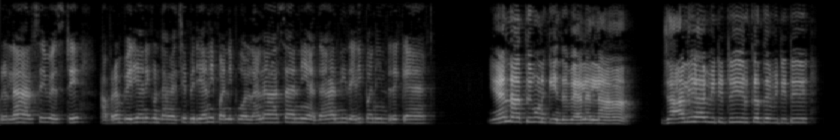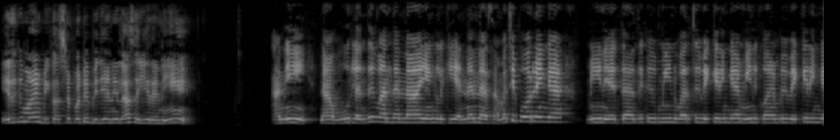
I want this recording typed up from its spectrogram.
பூண்டுலாம் அரிசி வச்சுட்டு அப்புறம் பிரியாணி குண்டா வச்சு பிரியாணி பண்ணி போடலான்னு ஆசை அண்ணி அதான் அண்ணி ரெடி பண்ணிட்டு இருக்கேன் ஏன் நாத்து உனக்கு இந்த வேலைலாம் ஜாலியா விட்டுட்டு இருக்கிறத விட்டுட்டு எதுக்குமா இப்படி கஷ்டப்பட்டு பிரியாணிலாம் செய்யற நீ? அண்ணி நான் ஊர்ல இருந்து வந்தேன்னா எங்களுக்கு என்னென்ன சமைச்சு போடுறீங்க? மீன் எடுத்தாந்துக்கு மீன் வறுத்து வைக்கிறீங்க மீன் குழம்பு வைக்கிறீங்க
